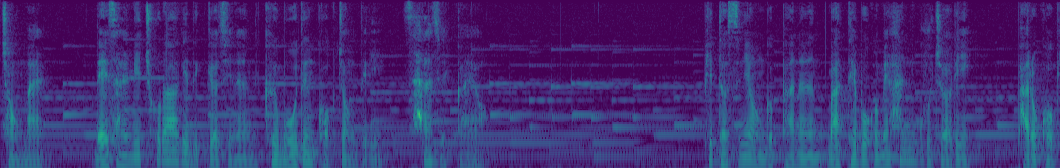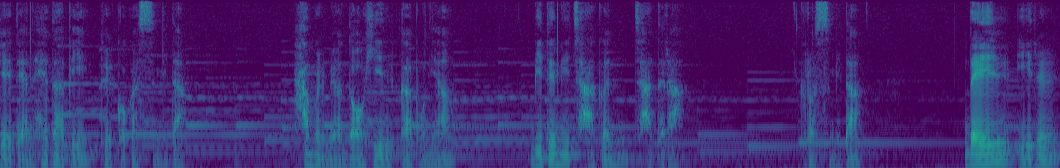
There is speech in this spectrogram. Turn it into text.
정말 내 삶이 초라하게 느껴지는 그 모든 걱정들이 사라질까요? 피터슨이 언급하는 마태복음의 한 구절이 바로 거기에 대한 해답이 될 것 같습니다. 하물며 너희일까 보냐? 믿음이 작은 자들아. 그렇습니다. 내일 일을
